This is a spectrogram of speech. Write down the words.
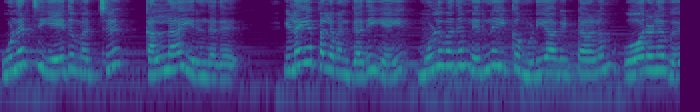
உணர்ச்சி ஏதுமற்று கல்லாய் இருந்தது. இளைய பல்லவன் கதியை முழுவதும் நிர்ணயிக்க முடியாவிட்டாலும் ஓரளவு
